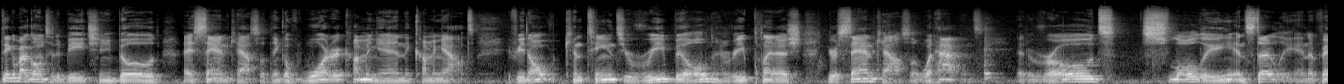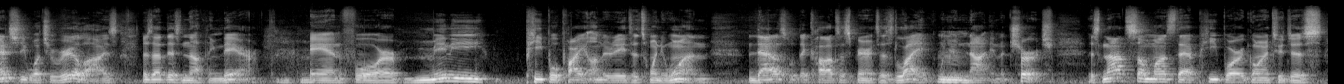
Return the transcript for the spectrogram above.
think about going to the beach and you build a sandcastle. Think of water coming in and coming out. If you don't continue to rebuild and replenish your sandcastle what happens? It erodes slowly and steadily. And eventually what you realize is that there's nothing there. Mm-hmm. and for many people probably under the age of 21 that is what the college experience is like when mm. you're not in a church. It's not so much that people are going to just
